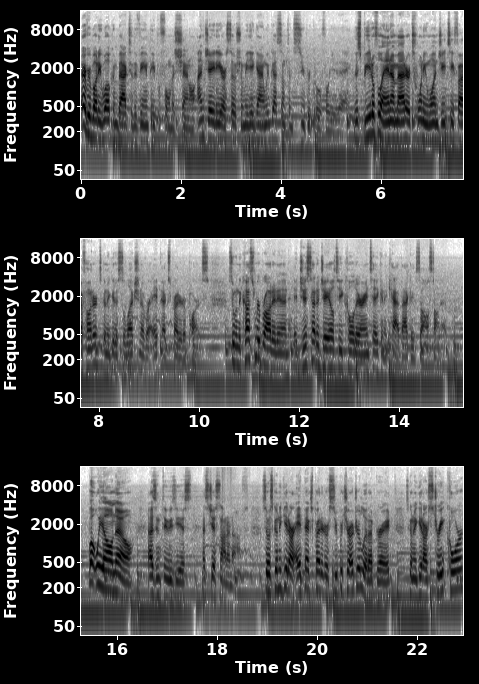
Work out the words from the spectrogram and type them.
Everybody, welcome back to the VMP Performance channel. I'm JD, our social media guy, and we've got something super cool for you today. This beautiful Antimatter 21 GT500 is going to get a selection of our Apex Predator parts. So when the customer brought it in, it just had a JLT cold air intake and a catback exhaust on it. But we all know, as enthusiasts, that's just not enough. So it's going to get our Apex Predator supercharger lid upgrade. It's going to get our street core,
